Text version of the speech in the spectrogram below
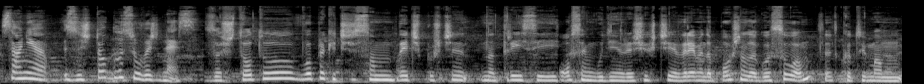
Соня, защо гласуваш днес? Защото, въпреки че съм вече почти на 38 години, реших, че е време да почна да гласувам, след като имам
